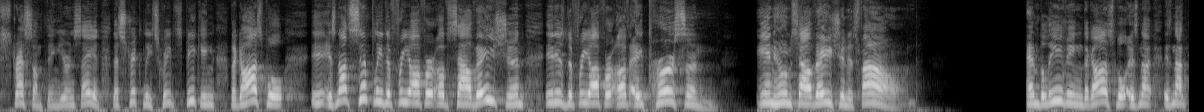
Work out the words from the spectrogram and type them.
stress something here and say it that strictly speaking, the gospel is not simply the free offer of salvation, it is the free offer of a person in whom salvation is found. And believing the gospel is not, is not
